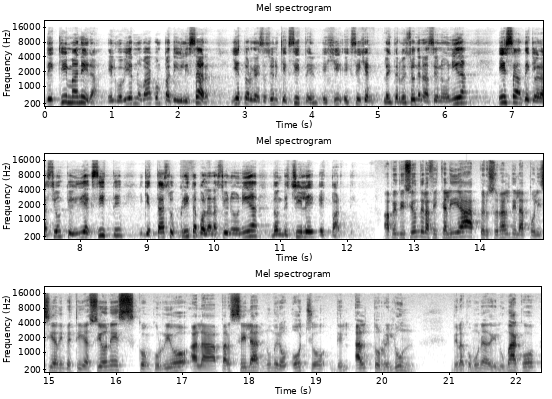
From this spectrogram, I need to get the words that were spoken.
de qué manera el gobierno va a compatibilizar y estas organizaciones que existen exigen la intervención de las Naciones Unidas, esa declaración que hoy día existe y que está suscrita por las Naciones Unidas, donde Chile es parte. A petición de la Fiscalía, personal de la Policía de Investigaciones concurrió a la parcela número 8 del Alto Relún de la comuna de Lumaco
